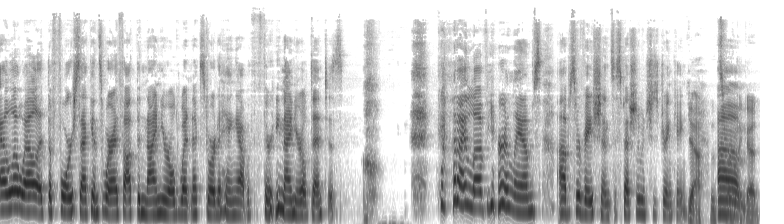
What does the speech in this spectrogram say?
LOL at the four seconds where I thought the nine year old went next door to hang out with the 39 year old dentist. God, I love your Lamb's observations, especially when she's drinking. Yeah, that's Um, really good.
